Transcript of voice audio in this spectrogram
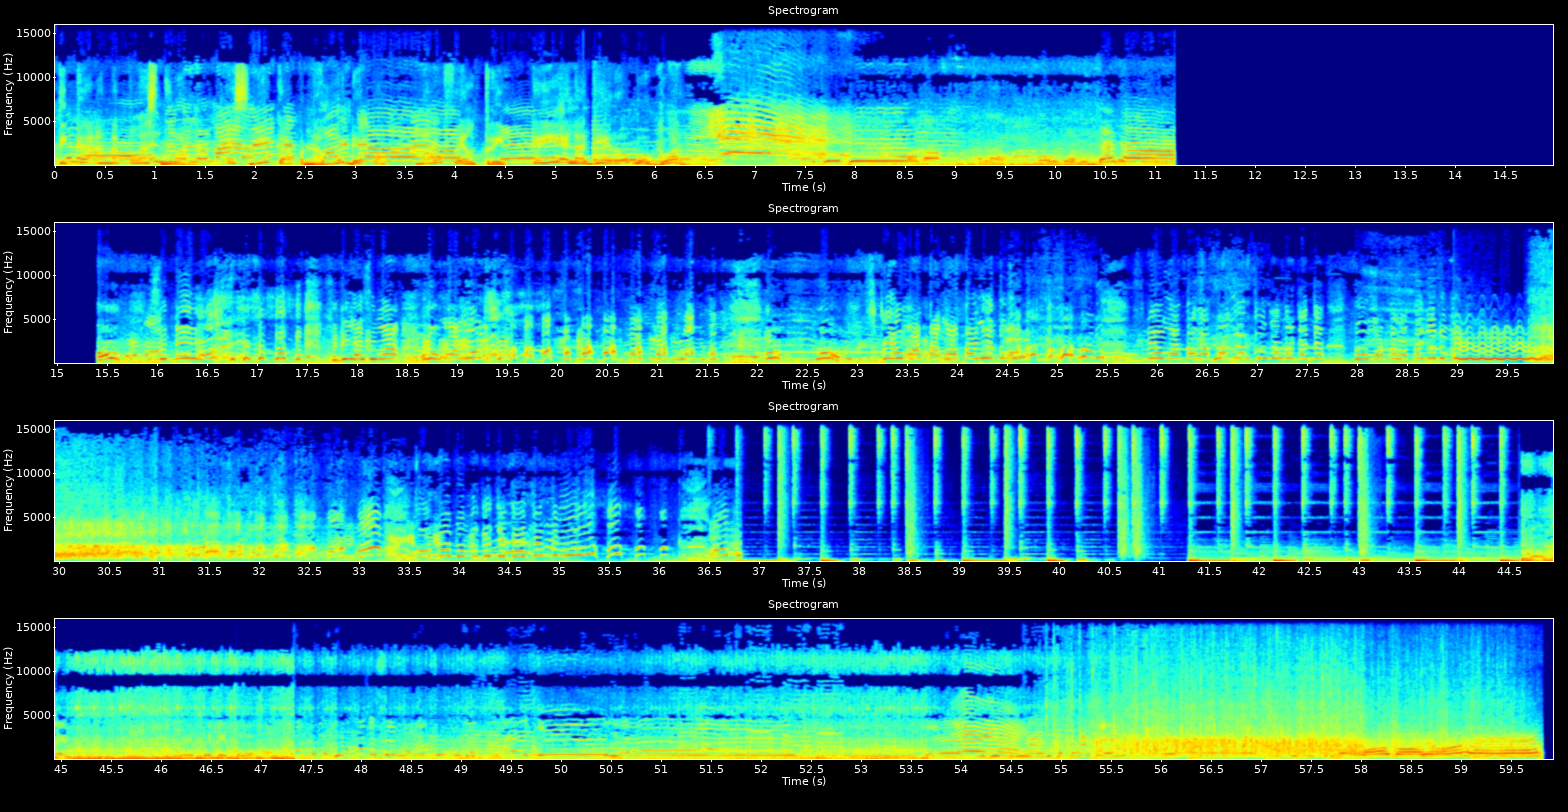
ketika anak kelas 2 SGK Penabur Depok mau field trip ke Ienagero Bogor. Dadah. Oh, sedih ya. sedih gak sih, Mak? Tuh, Mama. Tuh, spill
